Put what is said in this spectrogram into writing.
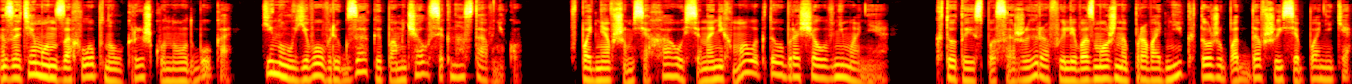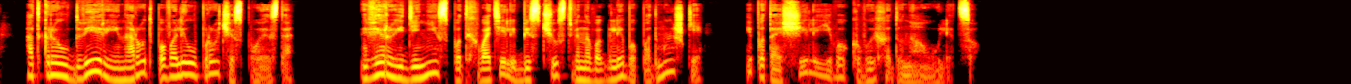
Затем он захлопнул крышку ноутбука, кинул его в рюкзак и помчался к наставнику. В поднявшемся хаосе на них мало кто обращал внимание. Кто-то из пассажиров или, возможно, проводник, тоже поддавшийся панике, открыл двери, и народ повалил прочь из поезда. Вера и Денис подхватили бесчувственного Глеба под мышки и потащили его к выходу на улицу.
